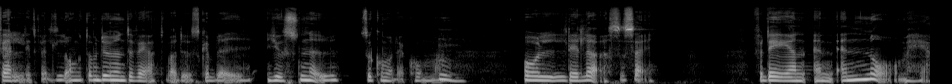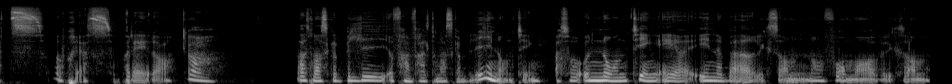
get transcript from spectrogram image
väldigt, väldigt långt. Om du inte vet vad du ska bli just nu så kommer det komma. Mm. Och det löser sig. För det är en, en enorm hets och press på det idag. Ja. Att man ska bli, och framförallt om man ska bli någonting. Alltså, och någonting är, innebär liksom någon form av liksom,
